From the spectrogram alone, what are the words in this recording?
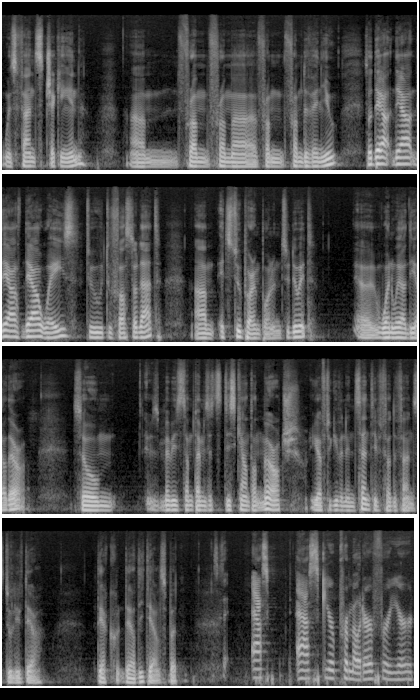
with fans checking in um, from, from, uh, from, from the venue. So there, there, are, there, are, there are ways to, to foster that. Um, it's super important to do it uh, one way or the other. So um, maybe sometimes it's discount on merch. You have to give an incentive for the fans to leave their their their details. But ask ask your promoter for your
